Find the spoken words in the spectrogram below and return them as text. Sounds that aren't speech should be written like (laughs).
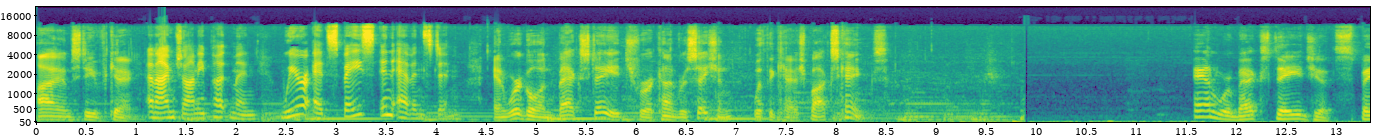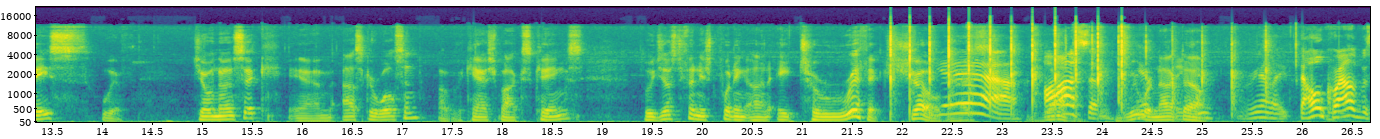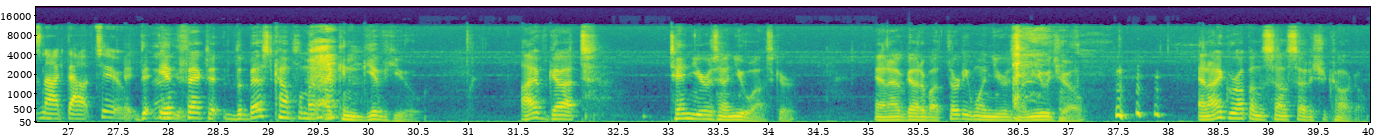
I am Steve King, And I'm Johnnie Putman. We're at Space in Evanston. and we're going backstage for a conversation with the Cashbox Kings. And we're backstage at Space with Joe Nosek and Oscar Wilson of the Cashbox Kings, who just finished putting on a terrific show. Yeah, awesome. We were knocked out. Really, the whole crowd was knocked out too. In fact, the best compliment I can give you, I've got 10 years on you, Oscar, and I've got about 31 years on you, Joe. (laughs) and I grew up on the south side of Chicago.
